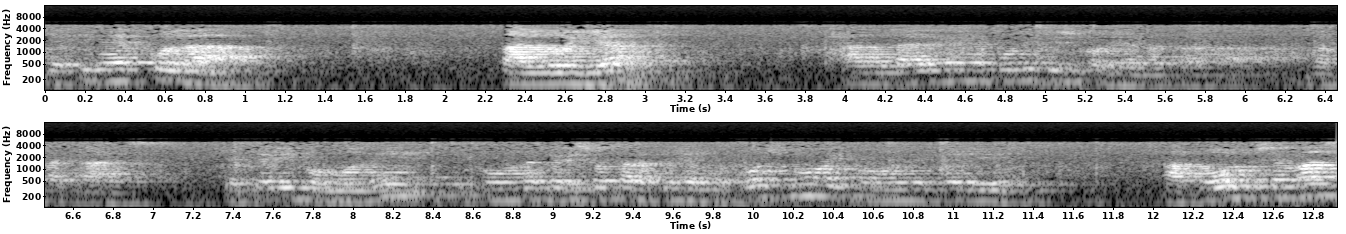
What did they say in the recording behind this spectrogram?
γιατί είναι εύκολα τα λόγια, αλλά τα έργα είναι πολύ δύσκολα να τα, να τα κάνεις. Και θέλει υπομονή, υπομονή περισσότερα θέλει από τον κόσμο, υπομονή θέλει από όλους εμάς.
